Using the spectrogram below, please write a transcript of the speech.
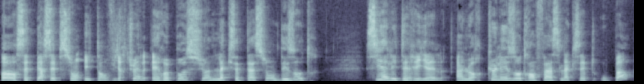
Or, cette perception étant virtuelle, elle repose sur l'acceptation des autres. Si elle était réelle, alors que les autres en face l'acceptent ou pas,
